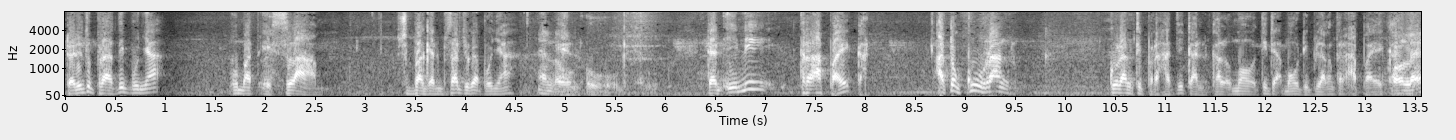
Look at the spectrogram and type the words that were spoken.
Dan itu berarti punya umat Islam. Sebagian besar juga punya NU. NU gitu. Dan ini terabaikan atau kurang kurang diperhatikan kalau mau tidak mau dibilang terabaikan Oleh?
